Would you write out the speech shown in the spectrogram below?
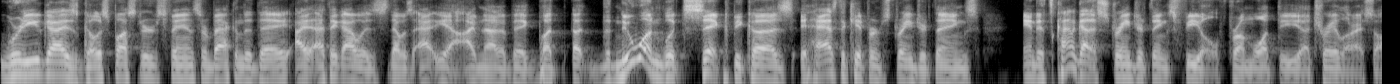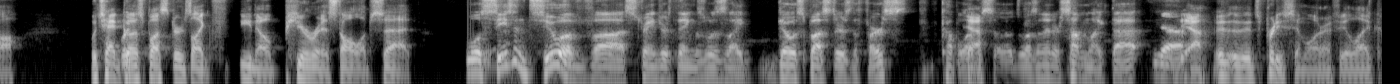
Were you guys Ghostbusters fans from back in the day? I, I think I was. That was at. Yeah, I'm not a big, but uh, the new one looked sick because it has the kid from Stranger Things, and it's kind of got a Stranger Things feel from what the uh, trailer I saw, which had Ghostbusters like you know purist all upset. Well, season two of uh, Stranger Things was like Ghostbusters, the first couple Yeah. episodes, wasn't it, or something like that? yeah, Yeah, it, it's pretty similar. I feel like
